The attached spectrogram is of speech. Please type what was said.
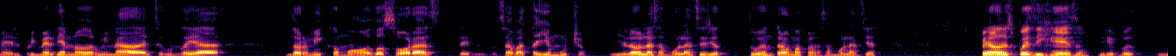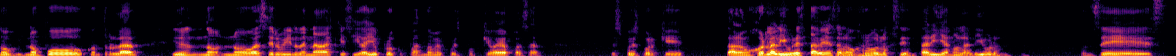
El primer día no dormí nada, el segundo día dormí como dos horas, o sea, batallé mucho. Y luego las ambulancias, yo tuve un trauma con las ambulancias, pero después dije eso, dije, pues no, no puedo controlar, y no, no va a servir de nada que siga yo preocupándome, pues, por qué vaya a pasar después, porque a lo mejor la libré esta vez, a lo mejor vuelvo a accidentar y ya no la libro. Entonces,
